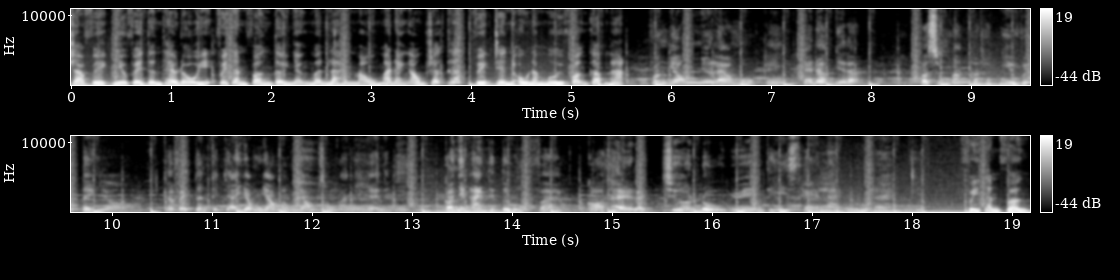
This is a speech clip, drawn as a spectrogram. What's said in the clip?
Sau việc nhiều vệ tinh theo đuổi, Phi Thanh Vân tự nhận mình là hình mẫu mà đàn ông rất thích. Việt Trinh U50 vẫn góp mặt. Vân giống như là một cái trái đất vậy đó. Và xung quanh có rất nhiều vệ tinh. Các vệ tinh cứ chạy vòng vòng vòng vòng xung quanh như vậy này. Có những anh thì tự hút vào, có thể là chưa đủ duyên thì sẽ lại lui ra. Phi Thanh Vân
